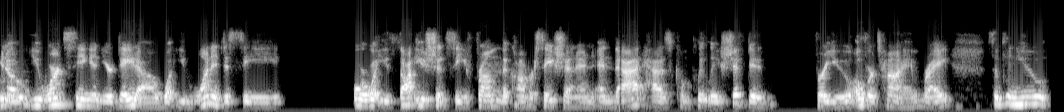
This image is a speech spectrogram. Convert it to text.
you know you weren't seeing in your data what you wanted to see or what you thought you should see from the conversation and and that has completely shifted for you over time, right? So, can you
